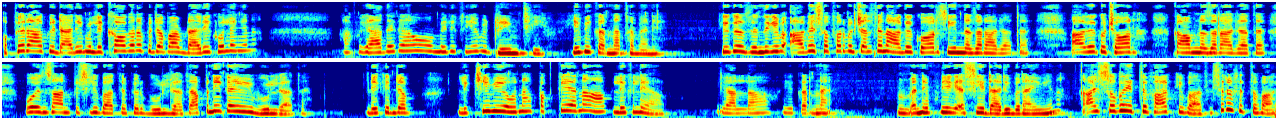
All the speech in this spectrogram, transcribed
اور پھر آپ کی ڈائری میں لکھا ہوگا نا، پھر جب آپ ڈائری کھولیں گے نا، آپ کو یاد ہے گا وہ میری تو یہ بھی ڈریم تھی، یہ بھی کرنا تھا میں نے۔ کیونکہ زندگی میں آگے سفر میں چلتے نا، آگے کو اور سین نظر آ جاتا ہے، آگے کچھ اور کام نظر آ جاتا ہے۔ وہ انسان پچھلی باتیں پھر بھول جاتا ہے، اپنی کہیں بھی بھول جاتا ہے۔ لیکن جب لکھی بھی ہو نا، پکے ہے نا آپ، لکھ لیں آپ۔ یا اللہ، یہ کرنا ہے۔ میں نے اپنی ایک ایسی ڈائری بنائی ہوئی نا۔ آج صبح اتفاق کی بات ہے، صرف اتفاق۔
